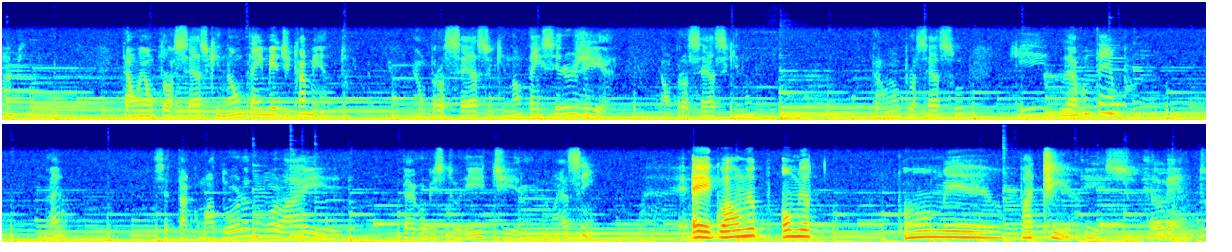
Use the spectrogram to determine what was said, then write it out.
sabe? Então é um processo que não tem medicamento, processo que não tem cirurgia, é um processo que não, então é um processo que leva um tempo, né? Você está com uma dor, eu não vou lá e pego o bisturi e tiro. Não é assim. É igual homeo, homeo, homeopatia. Isso, é lento.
